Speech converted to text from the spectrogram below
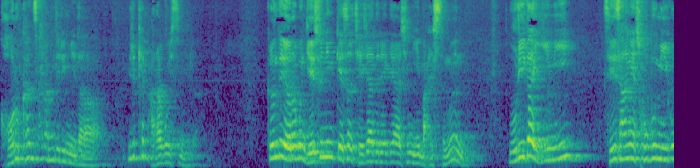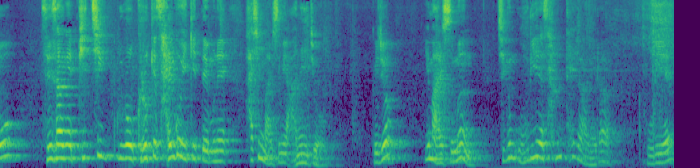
거룩한 사람들입니다. 이렇게 말하고 있습니다. 그런데 여러분 예수님께서 제자들에게 하신 이 말씀은 우리가 이미 세상의 소금이고 세상의 빛으로 그렇게 살고 있기 때문에 하신 말씀이 아니죠. 그죠? 이 말씀은 지금 우리의 상태가 아니라 우리의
